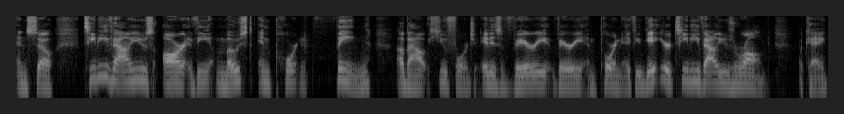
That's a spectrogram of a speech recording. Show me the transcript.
And so TD values are the most important thing about HueForge. It is very, very important. If you get your TD values wrong, okay,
